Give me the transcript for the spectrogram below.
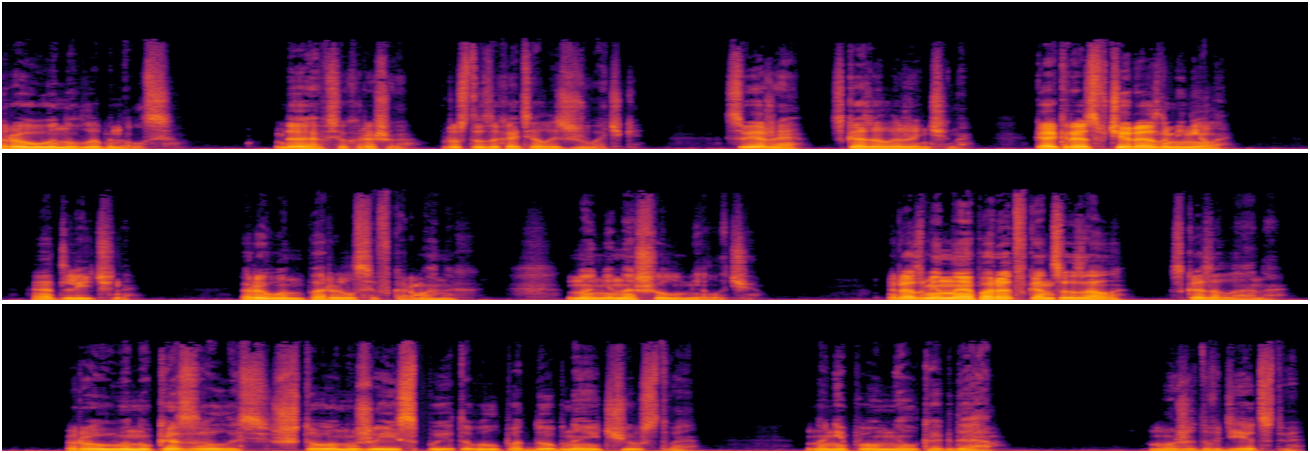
Роуэн улыбнулся. Да, все хорошо. Просто захотелось жвачки. Свежая, сказала женщина. Как раз вчера заменила. Отлично. Роуэн порылся в карманах, но не нашел мелочи. Разменный аппарат в конце зала, сказала она. Роуэну казалось, что он уже испытывал подобное чувство, но не помнил когда. Может, в детстве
